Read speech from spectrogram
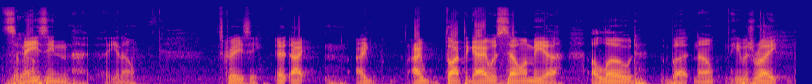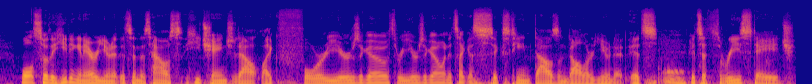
It's amazing, uh, you know. It's crazy. It, I, I, I thought the guy was selling me a, a load, but no, he was right. Well, so the heating and air unit that's in this house, he changed it out like four years ago, three years ago, and it's like a sixteen thousand dollar unit. It's it's a three stage,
